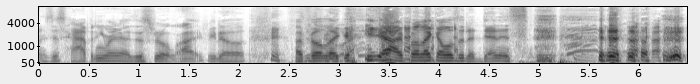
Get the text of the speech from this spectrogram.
is this happening right now? Is this real life? You know, I felt like yeah, I felt like I was in a dentist.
